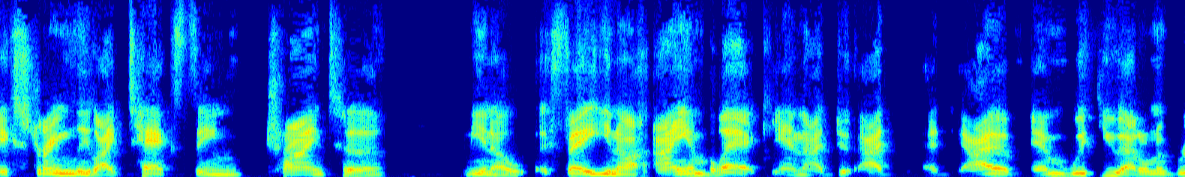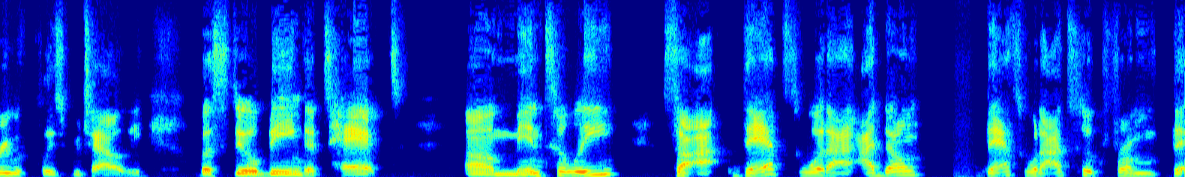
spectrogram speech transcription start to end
extremely like taxing trying to, you know, say, you know, I am black and I do, I, I am with you. I don't agree with police brutality, but still being attacked um, mentally. So I, that's what I, I don't, that's what I took from the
